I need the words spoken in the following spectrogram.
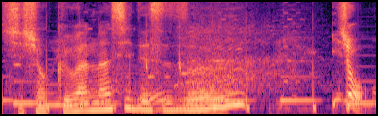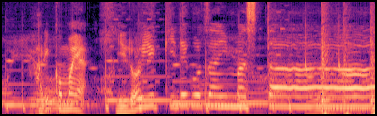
試食はなしですぞ。以上、張駒屋ひろゆきでございました。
